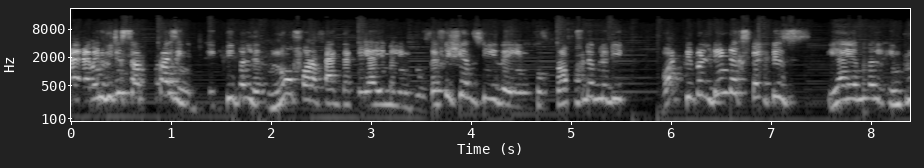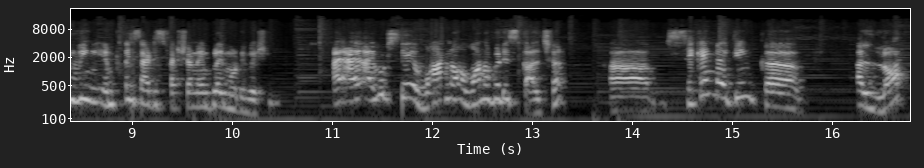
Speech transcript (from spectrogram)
I, I mean, which is surprising. People know for a fact that AIML improves efficiency, they improve profitability. What people didn't expect is AIML improving employee satisfaction, employee motivation. I, I, I would say one of, one of it is culture. Uh, second, I think uh, a lot,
